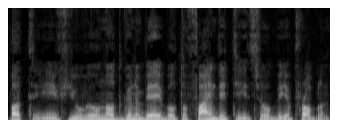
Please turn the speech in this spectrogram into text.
but if you will not gonna be able to find it it will be a problem.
